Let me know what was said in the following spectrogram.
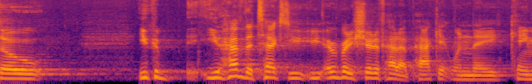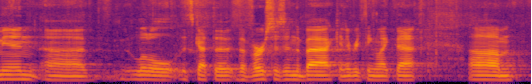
so you could you have the text. You, you, everybody should have had a packet when they came in. Uh, little, it's got the the verses in the back and everything like that. Um,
